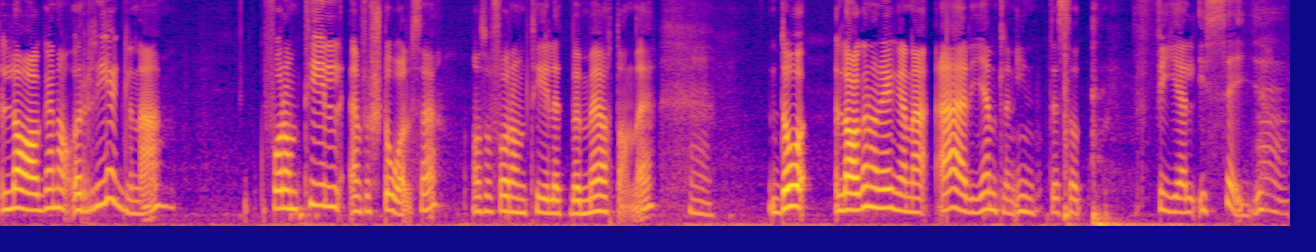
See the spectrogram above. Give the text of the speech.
lagarna och reglerna får de till en förståelse och så får de till ett bemötande. Mm. Då lagarna och reglerna är egentligen inte så fel i sig. Mm.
